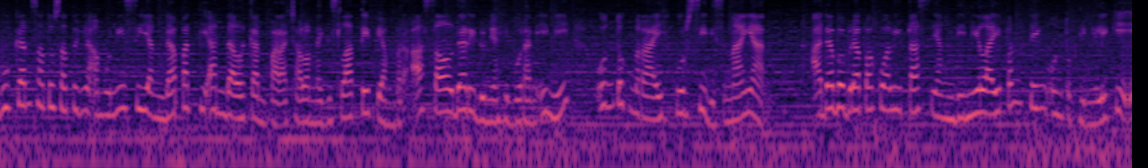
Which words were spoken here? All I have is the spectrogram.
bukan satu-satunya amunisi yang dapat diandalkan para calon legislatif yang berasal dari dunia hiburan ini untuk meraih kursi di Senayan ada beberapa kualitas yang dinilai penting untuk dimiliki.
